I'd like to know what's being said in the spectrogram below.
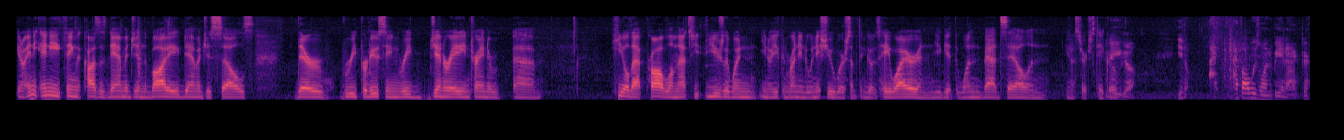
you know, any anything that causes damage in the body, damages cells, they're reproducing, regenerating, trying to um, heal that problem. That's usually when you know you can run into an issue where something goes haywire and you get the one bad cell and you know starts to take There over. you go. You know, I, I've always wanted to be an actor,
